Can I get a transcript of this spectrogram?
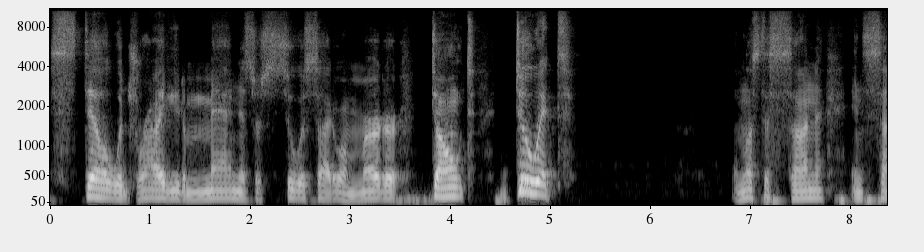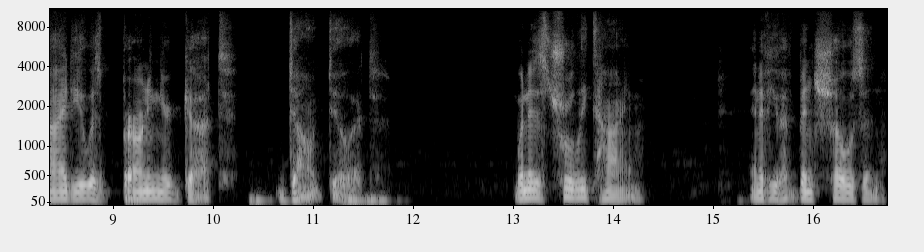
still would drive you to madness or suicide or murder, don't do it. Unless the sun inside you is burning your gut, don't do it. When it is truly time, and if you have been chosen,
